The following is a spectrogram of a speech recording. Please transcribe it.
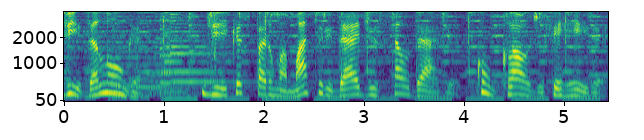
Vida Longa. Dicas para uma maturidade saudável, com Cláudio Ferreira.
